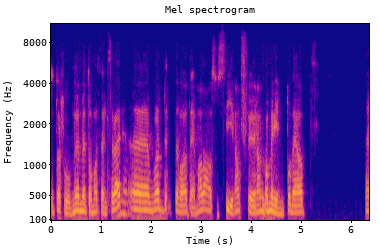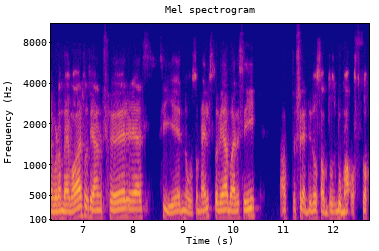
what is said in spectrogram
situasjoner med Thomas Seltzer der. eh, hvor dette var tema. da, og Så sier han før han kommer inn på det at eh, hvordan det var, så sier han før jeg sier noe som helst, så vil jeg bare si at Freddy Dos Santos bomma også.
